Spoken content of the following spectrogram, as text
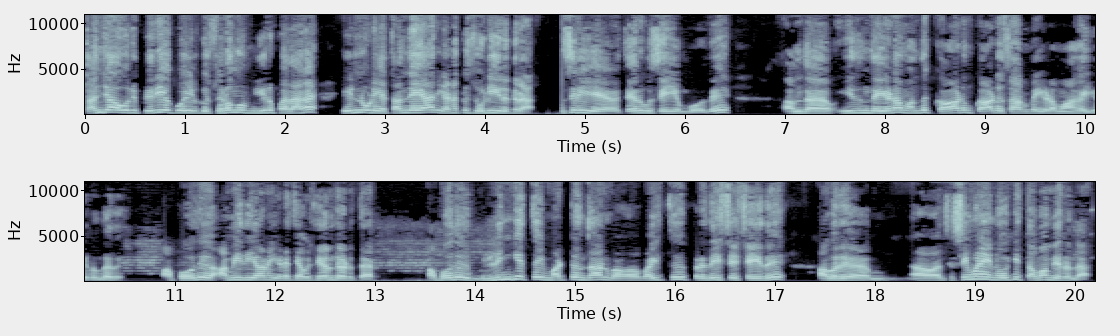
தஞ்சாவூர் பெரிய கோயிலுக்கு சுரங்கம் இருப்பதாக என்னுடைய தந்தையார் எனக்கு சொல்லி இருக்கிறார் முசிறியை தேர்வு செய்யும் போது அந்த இந்த இடம் வந்து காடும் காடு சார்ந்த இடமாக இருந்தது. அப்போது அமைதியான இடத்தை அவர் தேர்ந்தெடுத்தார். அப்போது லிங்கத்தை மட்டும்தான் வ- வைத்து பிரதிஷ்டை செய்து அவர் சிவனை நோக்கி தவம் இருந்தார்.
